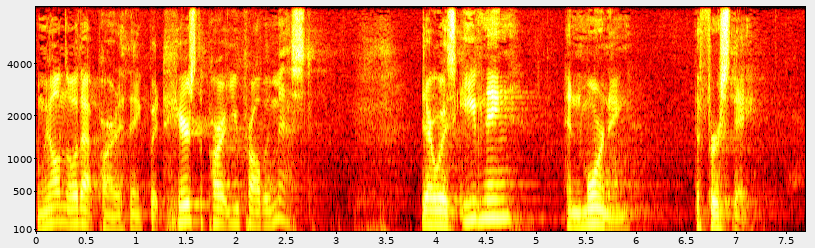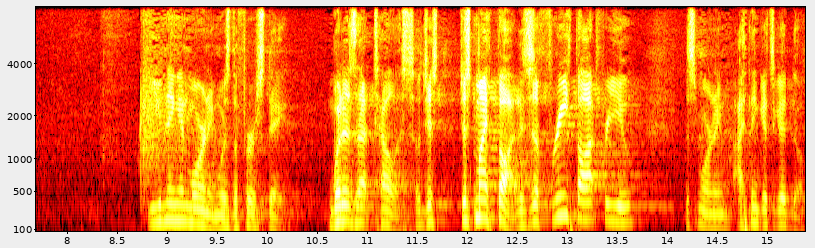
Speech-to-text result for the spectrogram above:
And we all know that part, I think. But here's the part you probably missed. There was evening and morning the first day. Evening and morning was the first day. What does that tell us? So just, just my thought. This is a free thought for you this morning. I think it's good though.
